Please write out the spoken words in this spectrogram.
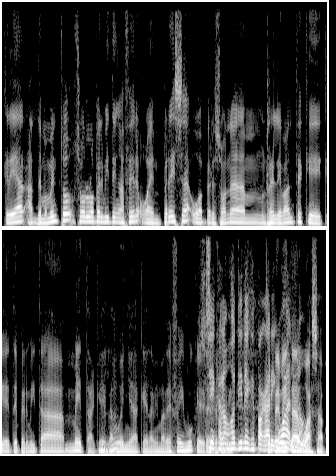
crear, ah, de momento solo lo permiten hacer o a empresas o a personas mm, relevantes que, que te permita Meta, que es la dueña, que es la misma de Facebook. Que, Sí, es que a lo mejor tienes que pagar igual, ¿no? WhatsApp.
